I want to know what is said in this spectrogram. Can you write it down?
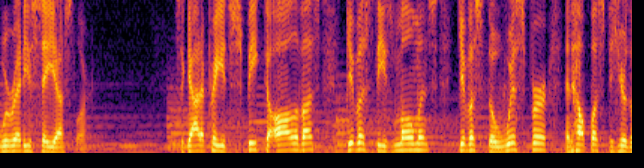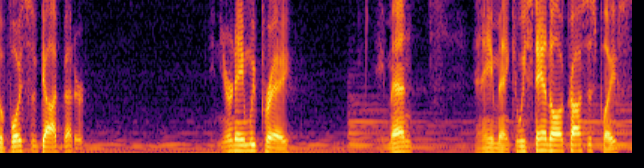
We're ready to say yes, Lord. So, God, I pray you'd speak to all of us. Give us these moments, give us the whisper, and help us to hear the voice of God better your name we pray. Amen. And amen. Can we stand all across this place?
